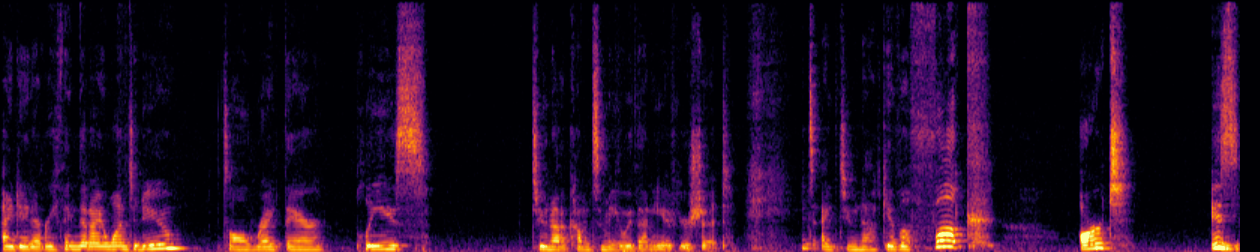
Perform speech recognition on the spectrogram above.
I did everything that I want to do. It's all right there. Please do not come to me with any of your shit. I do not give a fuck. Art is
